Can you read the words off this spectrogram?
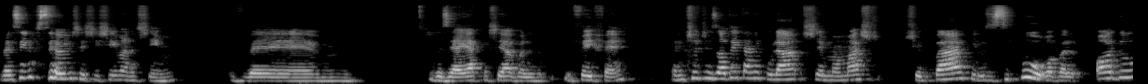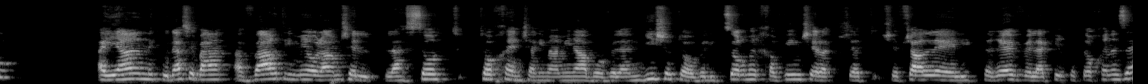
ועשינו סבב של 60 אנשים ו... וזה היה קשה אבל יפהפה ואני חושבת שזאת הייתה נקודה שממש שבה כאילו זה סיפור אבל הודו היה נקודה שבה עברתי מעולם של לעשות תוכן שאני מאמינה בו ולהנגיש אותו וליצור מרחבים של, ש, שאפשר להתקרב ולהכיר את התוכן הזה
